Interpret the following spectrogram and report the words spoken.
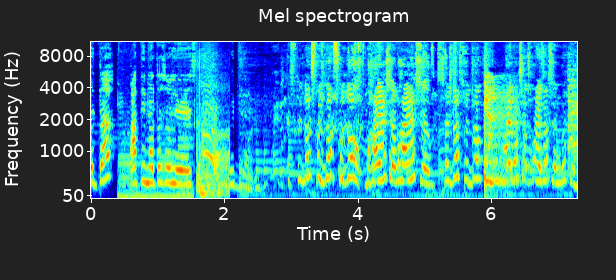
ওইটা পাতি নেতা চলে এসে বুঝলেন সুযোগ সুযোগ সুযোগ ভাই আসে ভাই আসে। সুযোগ সুযোগ ভাই বসেন ভাই বসেন বসেন।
